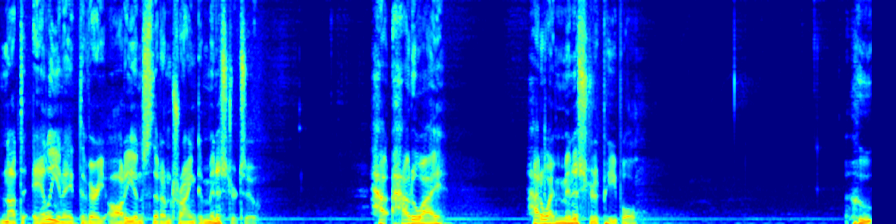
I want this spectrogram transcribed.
not to alienate the very audience that I'm trying to minister to? How how do I how do I minister to people who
